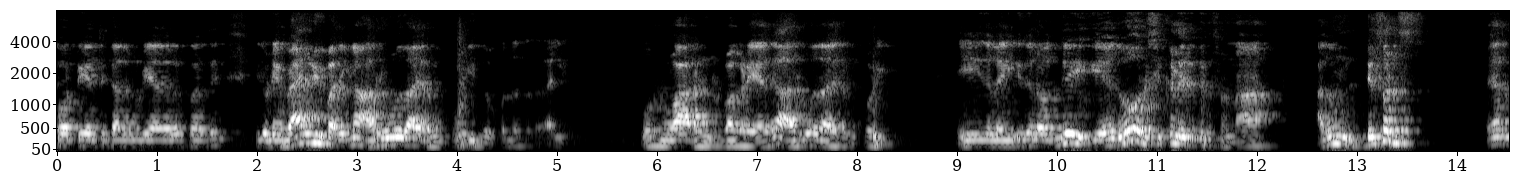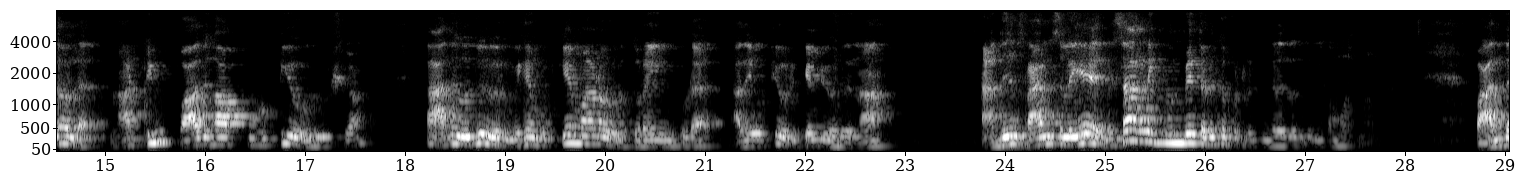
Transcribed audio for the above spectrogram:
கோர்ட் ஏத்துக்காத முடியாத அளவுக்கு வருது. இதோடைய வேல்யூ பாத்தீங்கன்னா அறுபதாயிரம் கோடி இந்த ஒப்பந்தத்தோட வேல்யூ ஒரு ரூபா ரெண்டு ரூபா கிடையாது அறுபதாயிரம் கோடி. இதுல இதுல வந்து ஏதோ ஒரு சிக்கல் இருக்குன்னு சொன்னா அதுவும் டிஃபென்ஸ் வேற எதுவும் இல்லை. நாட்டின் பாதுகாப்பு ஒட்டிய ஒரு விஷயம். அது வந்து ஒரு மிக முக்கியமான ஒரு துறையும் கூட. அதை ஒட்டி ஒரு கேள்வி வருதுன்னா அது பிரான்ஸ்லயே விசாரணைக்கு முன்பே தடுக்கப்பட்டிருக்குங்கிறது வந்து மிக மோசமா இருக்கு. இப்ப அந்த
